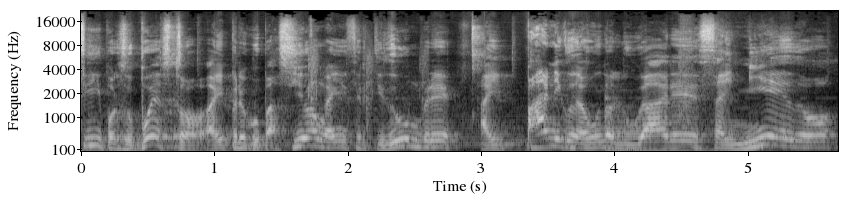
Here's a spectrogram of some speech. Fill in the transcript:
Sí, por supuesto. Hay preocupación, hay incertidumbre, hay pánico en algunos lugares, hay miedo.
